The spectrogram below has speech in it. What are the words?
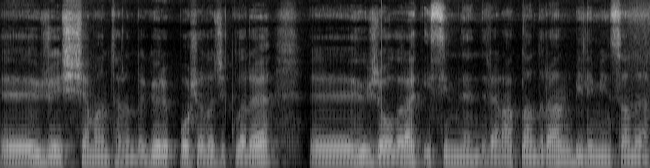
e, hücreyi şişe mantarında görüp boş odacıkları e, hücre olarak isimlendiren adlandıran bilim insanı.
